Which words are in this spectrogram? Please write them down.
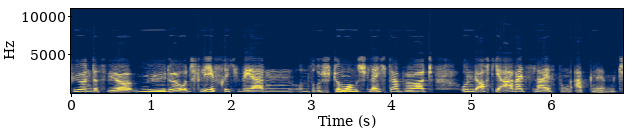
führen, dass wir müde und schläfrig werden, unsere Stimmung schlechter wird und auch die Arbeitsleistung abnimmt.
